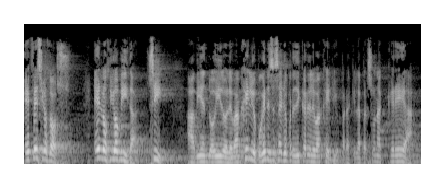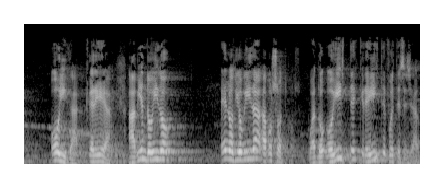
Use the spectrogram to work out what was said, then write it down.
Efesios 2. Él os dio vida, sí, habiendo oído el Evangelio, porque es necesario predicar el Evangelio para que la persona crea, oiga, crea. Habiendo oído, Él os dio vida a vosotros. Cuando oíste, creíste, fuiste sellado.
